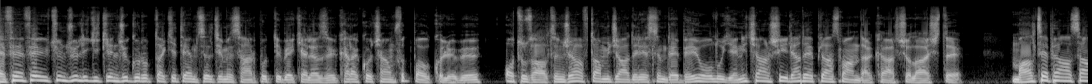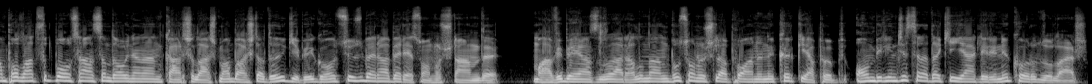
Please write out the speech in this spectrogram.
TFF 3. Lig 2. gruptaki temsilcimiz Harput Dibek Elazığ Karakoçan Futbol Kulübü 36. hafta mücadelesinde Beyoğlu Yeni Çarşı ile deplasmanda karşılaştı. Maltepe Hasan Polat futbol sahasında oynanan karşılaşma başladığı gibi golsüz berabere sonuçlandı. Mavi Beyazlılar alınan bu sonuçla puanını 40 yapıp 11. sıradaki yerlerini korudular.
